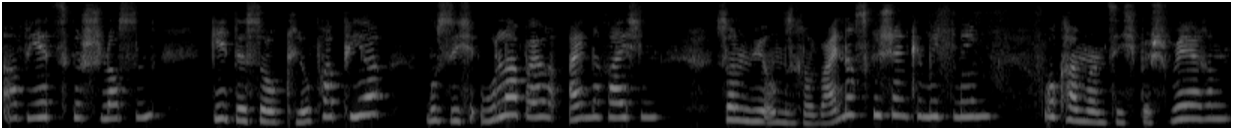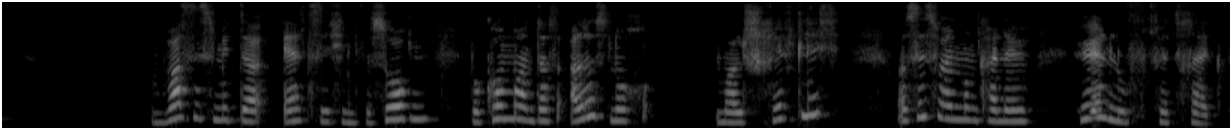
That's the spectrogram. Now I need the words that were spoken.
ab jetzt geschlossen? Gibt es so Klopapier? Muss ich Urlaub einreichen? Sollen wir unsere Weihnachtsgeschenke mitnehmen? Wo kann man sich beschweren? Was ist mit der ärztlichen Versorgung? Bekommt man das alles noch mal schriftlich? Was ist, wenn man keine Höhenluft verträgt?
